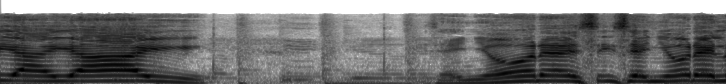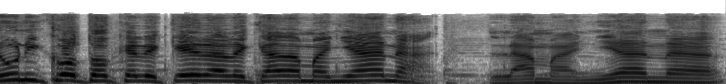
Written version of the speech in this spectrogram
Ay, ay, ay. Señores y señores, el único toque de queda de cada mañana, la mañana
